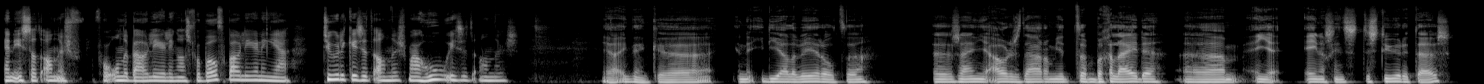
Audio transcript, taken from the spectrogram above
En is dat anders voor onderbouwleerling als voor bovenbouwleerling? Ja, tuurlijk is het anders, maar hoe is het anders? Ja, ik denk eh, in de ideale wereld eh, zijn je ouders daar om je te begeleiden ehm, en je enigszins te sturen thuis.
